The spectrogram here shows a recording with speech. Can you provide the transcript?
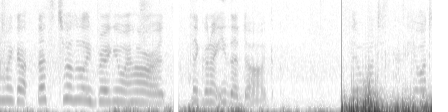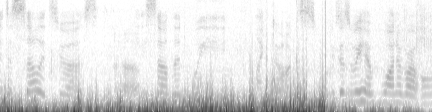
Oh my god, that's totally breaking my heart. They're gonna eat that dog. They wanted, he wanted to sell it to us. Uh-huh. He saw that we like dogs because we have one of our own.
